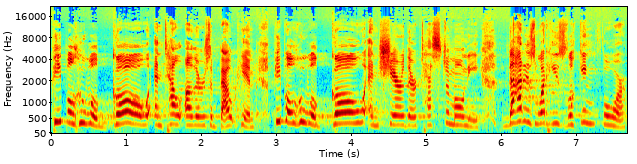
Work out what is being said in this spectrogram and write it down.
people who will go and tell others about Him, people who will go and share their testimony. That is what He's looking for.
